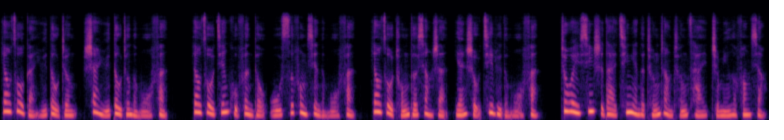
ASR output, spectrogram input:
要做敢于斗争、善于斗争的模范，要做艰苦奋斗、无私奉献的模范。要做崇德向善、严守纪律的模范，这为新时代青年的成长成才指明了方向。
